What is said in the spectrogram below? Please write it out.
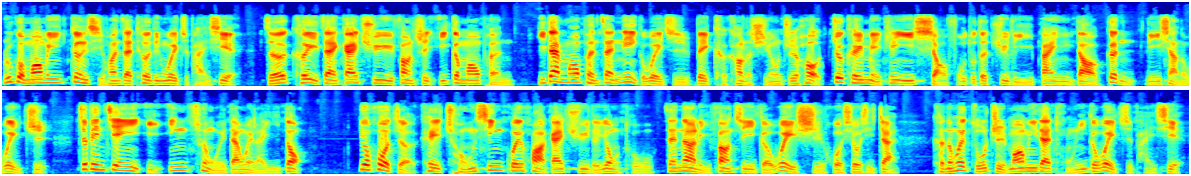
如果猫咪更喜欢在特定位置排泄，则可以在该区域放置一个猫盆。一旦猫盆在那个位置被可靠的使用之后，就可以每天以小幅度的距离搬移到更理想的位置。这边建议以英寸为单位来移动。又或者可以重新规划该区域的用途，在那里放置一个喂食或休息站，可能会阻止猫咪在同一个位置排泄，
